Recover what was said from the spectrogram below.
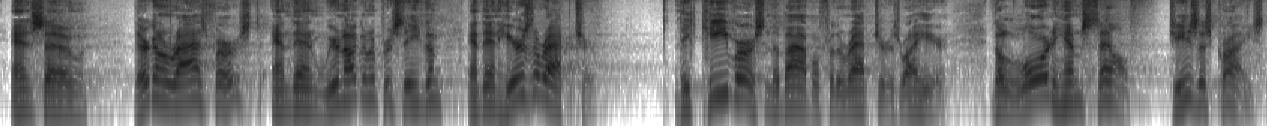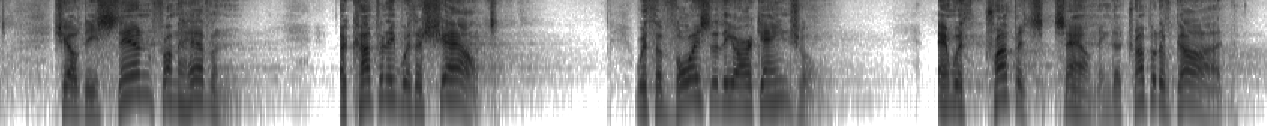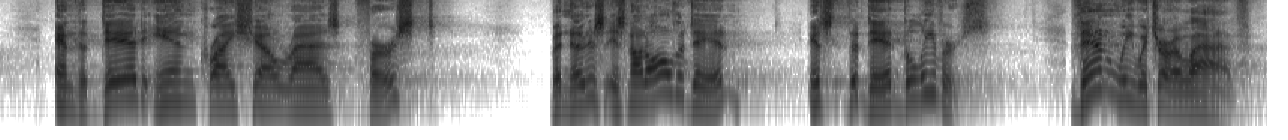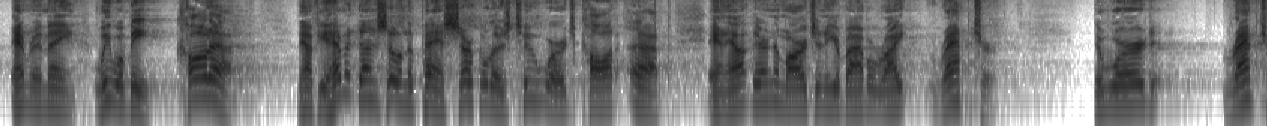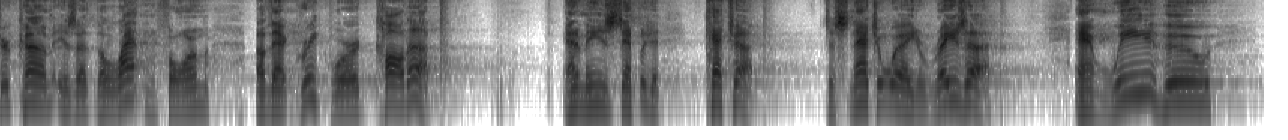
And so they're going to rise first, and then we're not going to precede them. And then here's the rapture. The key verse in the Bible for the rapture is right here. The Lord Himself, Jesus Christ, shall descend from heaven, accompanied with a shout, with the voice of the archangel, and with trumpets sounding, the trumpet of God. And the dead in Christ shall rise first. But notice it's not all the dead, it's the dead believers. Then we which are alive and remain, we will be caught up. Now, if you haven't done so in the past, circle those two words, caught up, and out there in the margin of your Bible, write rapture. The word rapture come is a, the Latin form of that Greek word caught up. And it means simply to catch up, to snatch away, to raise up. And we who,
